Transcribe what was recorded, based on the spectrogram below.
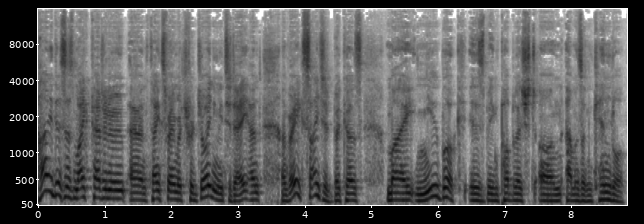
Hi, this is Mike Pettigrew and thanks very much for joining me today and I'm very excited because my new book is being published on Amazon Kindle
